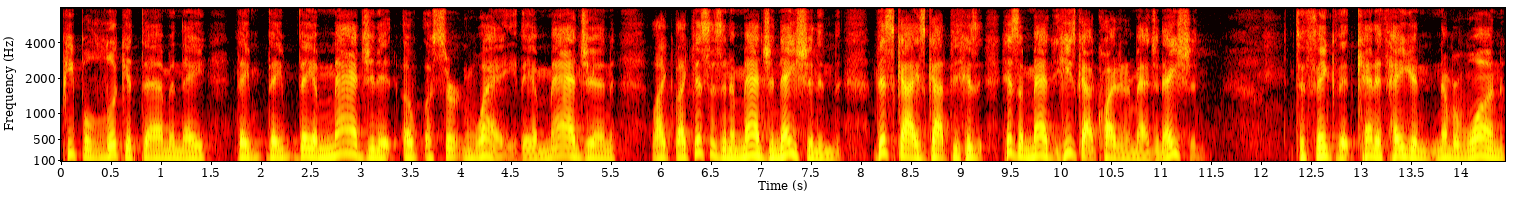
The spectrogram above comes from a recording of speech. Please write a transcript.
people look at them and they, they, they, they imagine it a, a certain way. They imagine, like, like this is an imagination, and this guy's got his, his imag- he's got quite an imagination to think that Kenneth Hagin, number one,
